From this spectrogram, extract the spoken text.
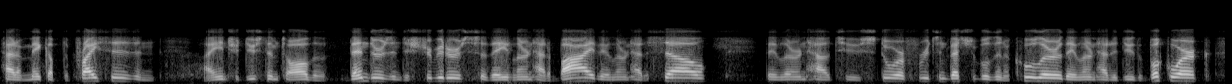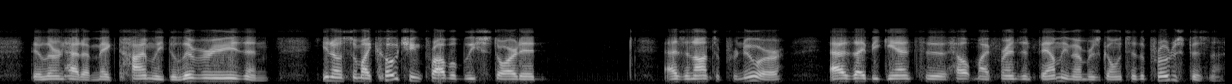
how to make up the prices and I introduced them to all the vendors and distributors so they learn how to buy, they learn how to sell, they learn how to store fruits and vegetables in a cooler, they learn how to do the bookwork, they learn how to make timely deliveries and you know, so my coaching probably started as an entrepreneur as I began to help my friends and family members go into the produce business.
